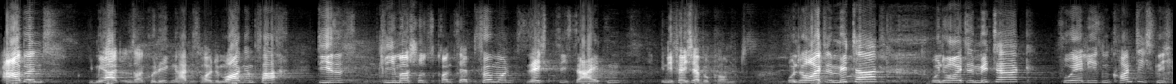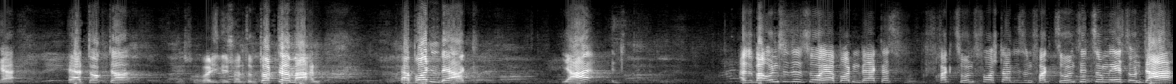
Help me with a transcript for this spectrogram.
Abend, die Mehrheit unserer Kollegen hat es heute Morgen im Fach, dieses Klimaschutzkonzept 65 Seiten in die Fächer bekommt. Und heute Mittag, und heute Mittag vorher lesen konnte ich es nicht, Herr, Herr Dr. Ich Sie schon zum Doktor machen. Herr Boddenberg, ja, also bei uns ist es so, Herr Boddenberg, dass Fraktionsvorstand ist und Fraktionssitzung ist. Und da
